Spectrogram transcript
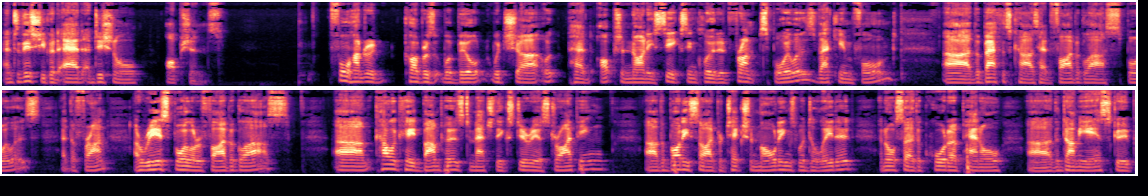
and to this you could add additional options. 400 Cobras that were built, which uh, had option 96, included front spoilers, vacuum formed. Uh, the Bathurst cars had fiberglass spoilers at the front, a rear spoiler of fiberglass, um, colour keyed bumpers to match the exterior striping. Uh, the body side protection mouldings were deleted, and also the quarter panel, uh, the dummy air scoop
